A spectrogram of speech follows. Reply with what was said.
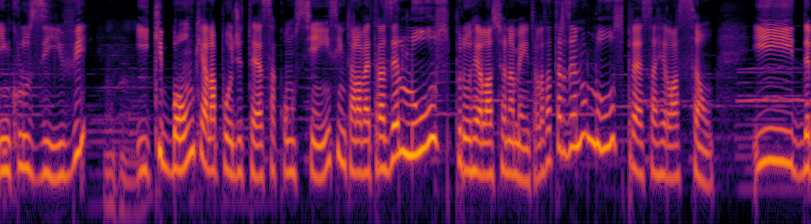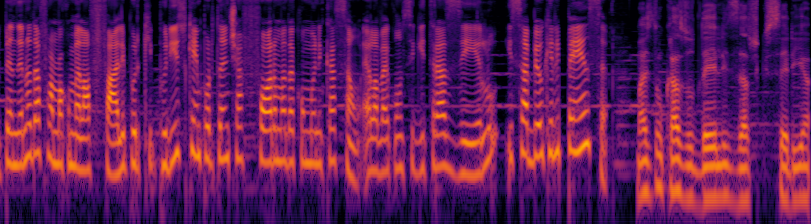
inclusive, Uhum. e que bom que ela pôde ter essa consciência, então ela vai trazer luz para o relacionamento. Ela tá trazendo luz para essa relação. E dependendo da forma como ela fale, porque por isso que é importante a forma da comunicação. Ela vai conseguir trazê-lo e saber o que ele pensa. Mas no caso deles, acho que seria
